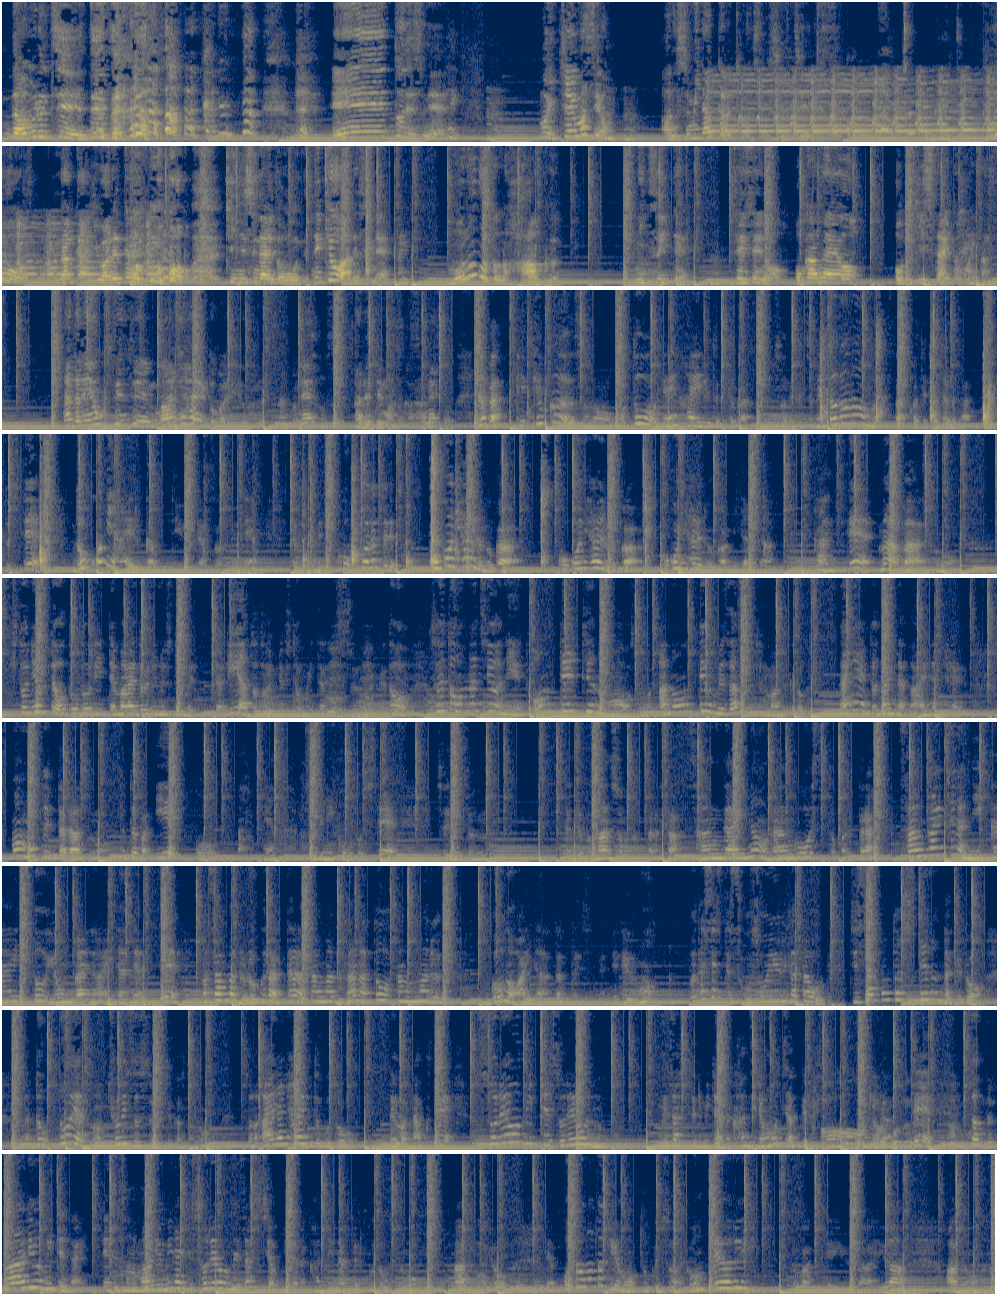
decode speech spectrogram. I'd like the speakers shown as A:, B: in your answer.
A: ダブルチェです。えーっとですね、
B: はい。うん。
A: もう行っちゃいますよ、
B: うんうん。
A: あの墨田区から来ましたよ CJ です。もうなんか言われてももう気にしないと思うんで。で今日はですね、
B: はい。
A: 物事の把握について
B: うん。
A: 先生のお考えをお聞きしたいと思います。なんかねよく先生間に入るとかいう話とかねされてますからね。
B: なんか結局その音をね入る時とかかここに入るのかここに入るのかみたいな感じでまあまあその人によって音取りって前取りの人もいたり後取りの人もいたりするんだけどそれと同じように音程っていうのもそのあの音程を目指すっていうのもあるんだけど何々と何々の間に入る。まあもっと言ったらその例えば家を遊びに行こうとしてそれでその例えばマンションだったらさ3階の何号室とかだったら3階っていうのは2階と4階の間であって、まあ、306だったら307と305の間だったりするんだよね。でも私たちってすごいそういう見方を実際本当はしてるんだけどどどうやらそのチョイスするっていうかそのその間に入るってことではなくてそれを見てそれを目指してるみたいな感じで思っちゃってる人があって。
A: なる
B: そ周りを見てない。でその周りを見ないでそれを目指しちゃうみたいな感じになってることがすごくあるのよ。で音の時も特にそうなん音程悪いとかっていう場合はあの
